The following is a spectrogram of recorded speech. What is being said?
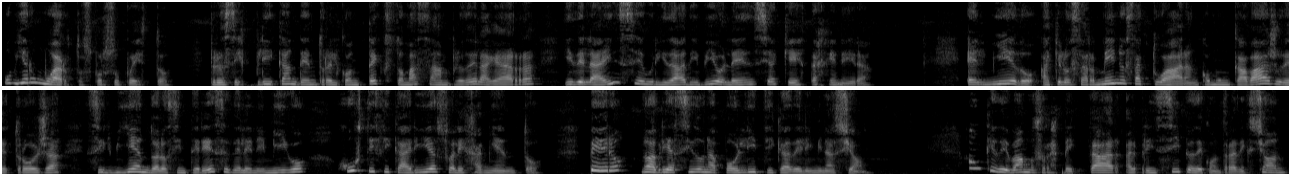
hubieron muertos, por supuesto, pero se explican dentro del contexto más amplio de la guerra y de la inseguridad y violencia que ésta genera. El miedo a que los armenios actuaran como un caballo de Troya sirviendo a los intereses del enemigo justificaría su alejamiento, pero no habría sido una política de eliminación. Aunque debamos respetar al principio de contradicción,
